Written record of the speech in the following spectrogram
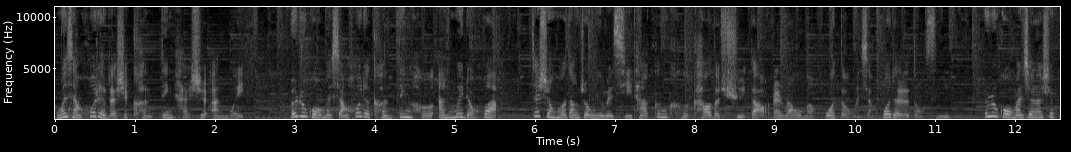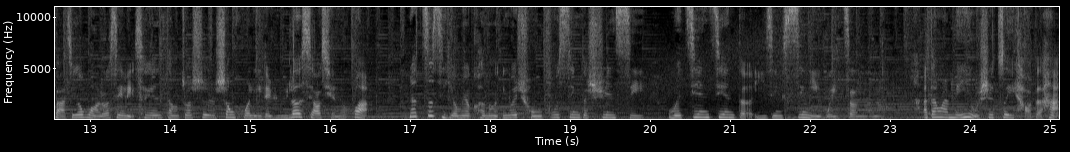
我们想获得的是肯定还是安慰？而如果我们想获得肯定和安慰的话，在生活当中有没有其他更可靠的渠道来让我们获得我们想获得的东西？而如果我们真的是把这个网络心理测验当做是生活里的娱乐消遣的话，那自己有没有可能因为重复性的讯息，我们渐渐的已经信以为真了呢？啊，当然没有是最好的哈。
